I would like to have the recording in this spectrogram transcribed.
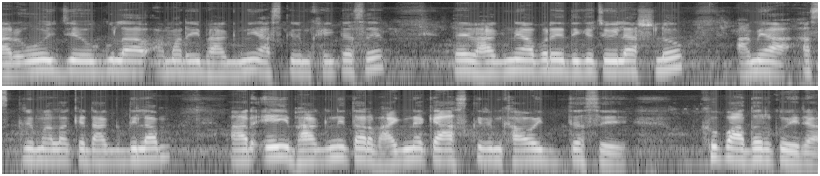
আর ওই যে ওগুলা আমার এই ভাগ্নি আইসক্রিম খাইতেছে। তাই ভাগ্নি আবার এদিকে চলে আসলো। আমি আইসক্রিম আলাকে ডাক দিলাম। আর এই ভাগ্নি তার ভাগ্নাকে আইসক্রিম খাওয়াই দিতেছে। খুব আদর কইরা।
